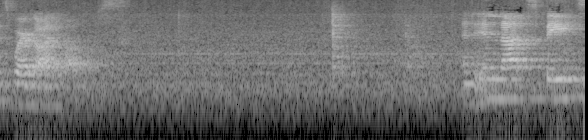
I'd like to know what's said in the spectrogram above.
is where God dwells. And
